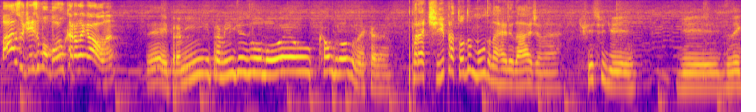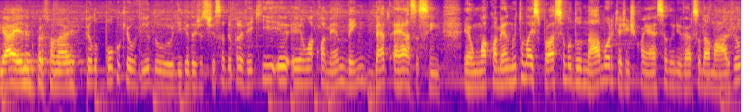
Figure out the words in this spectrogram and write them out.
Mas o Jason Momoa é um cara legal, né? É, e pra mim, pra mim o Jason Momoa é o Khal Drogo, né, cara? Pra ti e pra todo mundo, na realidade, né? Difícil de, de desligar ele do personagem. Pelo pouco que eu vi do Liga da Justiça, deu pra ver que é, é um Aquaman bem badass, assim. É um Aquaman muito mais próximo do Namor, que a gente conhece no universo da Marvel,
